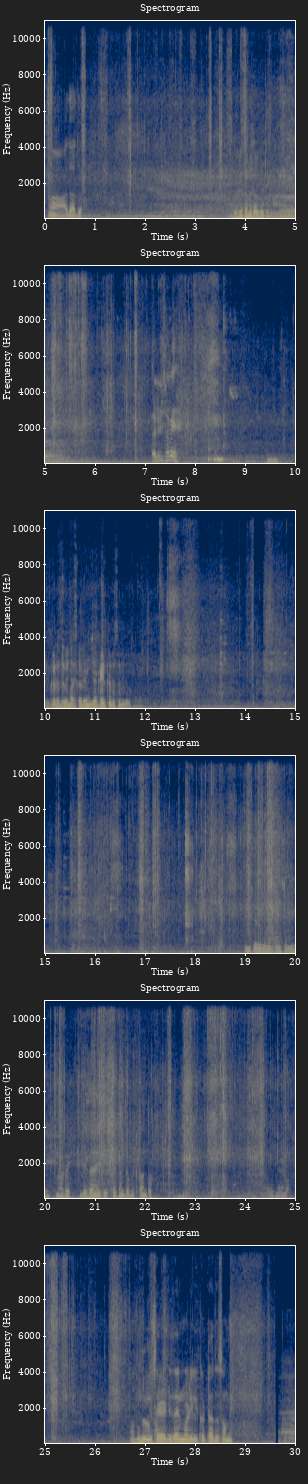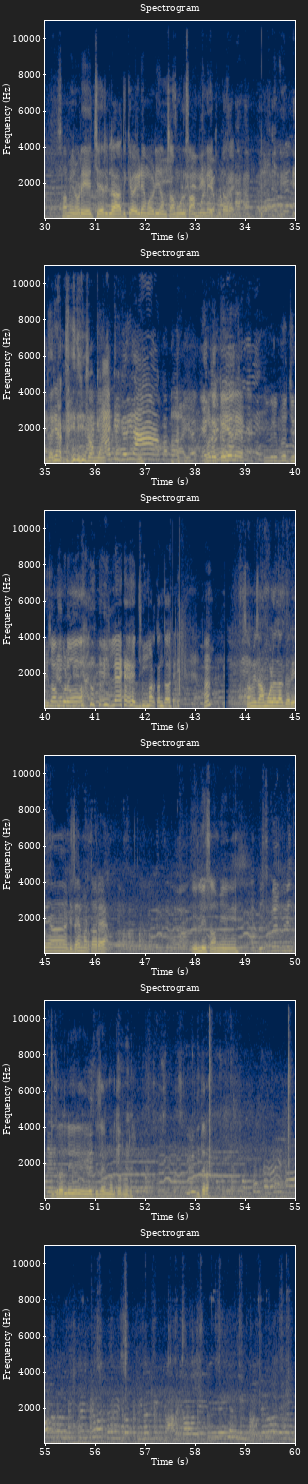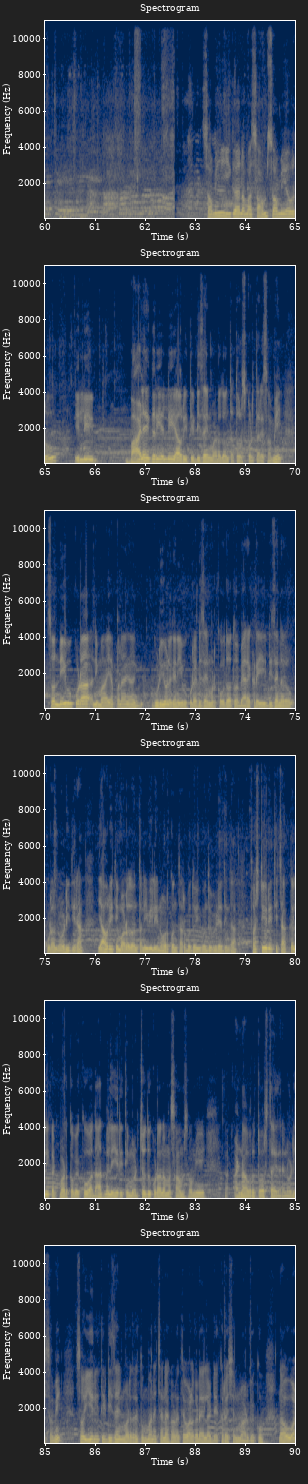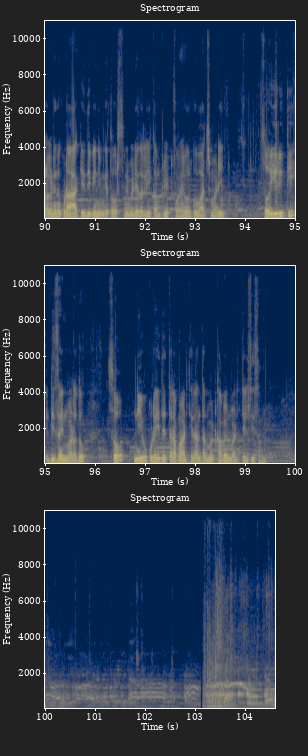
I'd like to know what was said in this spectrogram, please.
ಹಾಂ ಅದು ಅದು. ಗರಿ ಸಮೇತ ಹೋಗೈತಿ ಅಲ್ರಿ ಇದು ಈ ಥರ ಎಲ್ಲ ಮಾಡ್ತಾರೆ ಸ್ವಾಮಿ? ನೋಡ್ರಿ ಡಿಸೈನ್ ಐತಿ ಇಷ್ಟಕ್ಕಂತ ಬಿಟ್ಕೊಂತು. ಅದನ್ನು ಇಲ್ಲಿ ಸೈಡ್ ಡಿಸೈನ್ ಮಾಡಿ ಇಲ್ಲಿ ಕಟ್ಟೋದು ಸ್ವಾಮಿ. ಸ್ವಾಮಿ ನೋಡಿ ಚೇರ್ ಇಲ್ಲ ಅದಕ್ಕೆ ಐಡಿಯಾ ಮಾಡಿ ನಮ್ಮ ಸ್ವಾಮಿಗಳು ಸ್ವಾಮಿಗಳನ್ನೇ ಎತ್ಬಿಟ್ಟವ್ರೆ ಗರಿ ಹಾಕ್ತಾ ಇದೀವಿ ಸ್ವಾಮಿ. ನೋಡ್ರಿ ಕೈಯಲ್ಲೇ ಇವರಿಬ್ರು ಜಿಮ್ ಸ್ವಾಮಿಗಳು ಇಲ್ಲೇ ಜಿಮ್ ಮಾಡ್ಕೊಂತವ್ರೆ. ಹಾಂ? ಸ್ವಾಮಿ ಸ್ವಾಮಿಗಳೆಲ್ಲ ಗರಿನ ಡಿಸೈನ್ ಮಾಡ್ತಾವ್ರೆ. ಇಲ್ಲಿ ಸ್ವಾಮಿ ಇದರಲ್ಲಿ ಡಿಸೈನ್ ಮಾಡ್ತಾವ್ರೆ ನೋಡ್ರಿ. ಈ ಥರ ಸ್ವಾಮಿ ಈಗ ನಮ್ಮ ಸ್ವಾಮಿ ಅವರು ಇಲ್ಲಿ ಬಾಳೆಗರಿಯಲ್ಲಿ ಯಾವ ರೀತಿ ಡಿಸೈನ್ ಮಾಡೋದು ಅಂತ ತೋರಿಸ್ಕೊಡ್ತಾರೆ ಸ್ವಾಮಿ. ಸೊ ನೀವು ಕೂಡ ನಿಮ್ಮ ಅಯ್ಯಪ್ಪನ ಗುಡಿಯೊಳಗೆ ನೀವು ಕೂಡ ಡಿಸೈನ್ ಮಾಡ್ಕೋಬೋದು ಅಥವಾ ಬೇರೆ ಕಡೆ ಈ ಡಿಸೈನರು ಕೂಡ ನೋಡಿದ್ದೀರಾ? ಯಾವ ರೀತಿ ಮಾಡೋದು ಅಂತ ನೀವು ಇಲ್ಲಿ ನೋಡ್ಕೊತಾ ಇರ್ಬೋದು ಈ ಒಂದು ವಿಡಿಯೋದಿಂದ. ಫಸ್ಟ್ ಈ ರೀತಿ ಚಾಕದಲ್ಲಿ ಕಟ್ ಮಾಡ್ಕೋಬೇಕು. ಅದಾದಮೇಲೆ ಈ ರೀತಿ ಮಡ್ಚೋದು ಕೂಡ ನಮ್ಮ ಸ್ವಾಮ ಸ್ವಾಮಿ ಅಣ್ಣ ಅವರು ತೋರಿಸ್ತಾ ಇದ್ದಾರೆ ನೋಡಿ ಸ್ವಾಮಿ. ಸೊ ಈ ರೀತಿ ಡಿಸೈನ್ ಮಾಡಿದ್ರೆ ತುಂಬಾ ಚೆನ್ನಾಗಿ ಕಾಣುತ್ತೆ. ಒಳಗಡೆ ಎಲ್ಲ ಡೆಕೋರೇಷನ್ ಮಾಡಬೇಕು. ನಾವು ಒಳಗಡೆನೂ ಕೂಡ ಹಾಕಿದ್ದೀವಿ. ನಿಮಗೆ ತೋರಿಸ್ತೀನಿ ವಿಡಿಯೋದಲ್ಲಿ ಕಂಪ್ಲೀಟ್ ಕೊನೆವರೆಗೂ ವಾಚ್ ಮಾಡಿ. ಸೊ ಈ ರೀತಿ ಡಿಸೈನ್ ಮಾಡೋದು. ಸೊ ನೀವು ಕೂಡ ಇದೇ ಥರ ಮಾಡ್ತೀರಾ ಅಂತ ಅಂದ್ಬಿಟ್ಟು ಕಮೆಂಟ್ ಮಾಡಿ ತಿಳಿಸಿ ಸ್ವಾಮಿ.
